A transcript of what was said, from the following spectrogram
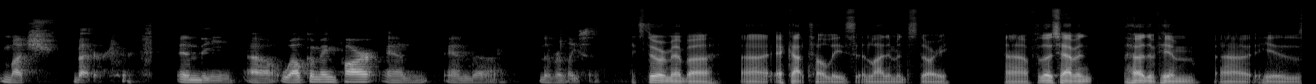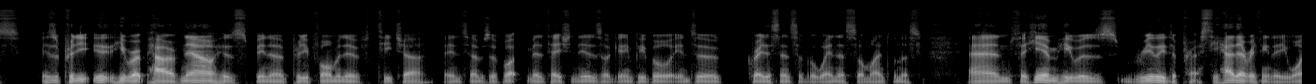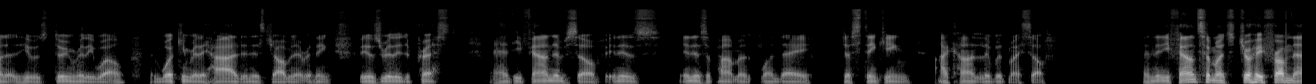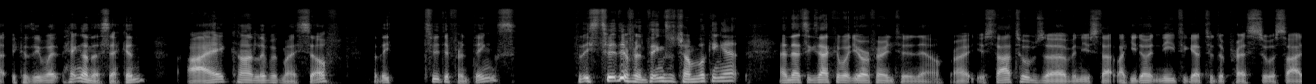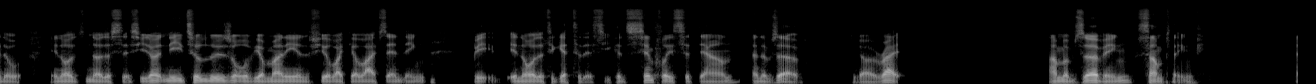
much better in the uh, welcoming part and and the the releasing. I still remember uh, Eckhart Tolle's enlightenment story. Uh, for those who haven't heard of him, uh, he's he's a pretty he wrote Power of Now. He's been a pretty formative teacher in terms of what meditation is or getting people into a greater sense of awareness or mindfulness. And for him, he was really depressed. He had everything that he wanted. He was doing really well and working really hard in his job and everything. But he was really depressed, and he found himself in his in his apartment one day, just thinking, "I can't live with myself." And then he found so much joy from that because he went, "Hang on a second, I can't live with myself." Are they two different things? these two different things which I'm looking at. And that's exactly what you're referring to now, right? You start to observe and you start like you don't need to get to depressed suicidal in order to notice this. You don't need to lose all of your money and feel like your life's ending be, in order to get to this. You can simply sit down and observe. Go, right. I'm observing something.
